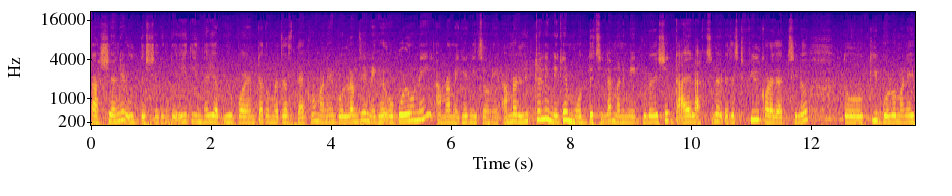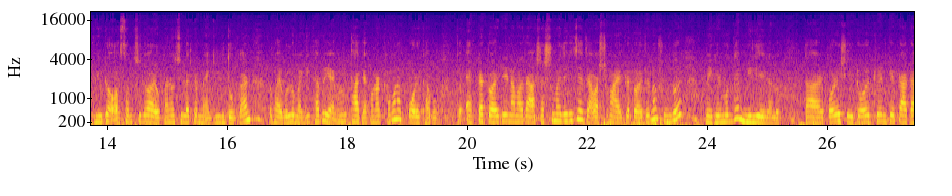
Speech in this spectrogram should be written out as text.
কার্শিয়াংয়ের উদ্দেশ্যে। কিন্তু এই তিনধারিয়া ভিউ পয়েন্টটা তোমরা জাস্ট দেখো মানে বললাম যে মেঘের ওপরেও নেই আমরা মেঘের নিচেও নেই। আমরা লিটারালি মেঘের মধ্যে ছিলাম মানে মেঘগুলো এসে গায়ে লাগছিল এটা জাস্ট ফিল করা যাচ্ছিল। তো কি বলব মানে এই ভিউটা অসাম ছিল। আর ওখানেও ছিল একটা ম্যাগির দোকান। তো ভাই বলল, ম্যাগি খাবি? আমি বললাম, থাক, এখন আর খাব না, পরে খাব। তো একটা টয় ট্রেন আমাদের আসার সময় দেখেছি, যাওয়ার সময় আরেকটা টয় ট্রেনও সুন্দর মেঘের মধ্যে মিলিয়ে গেল। তারপরে সেই টয় ট্রেনকে টাটা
